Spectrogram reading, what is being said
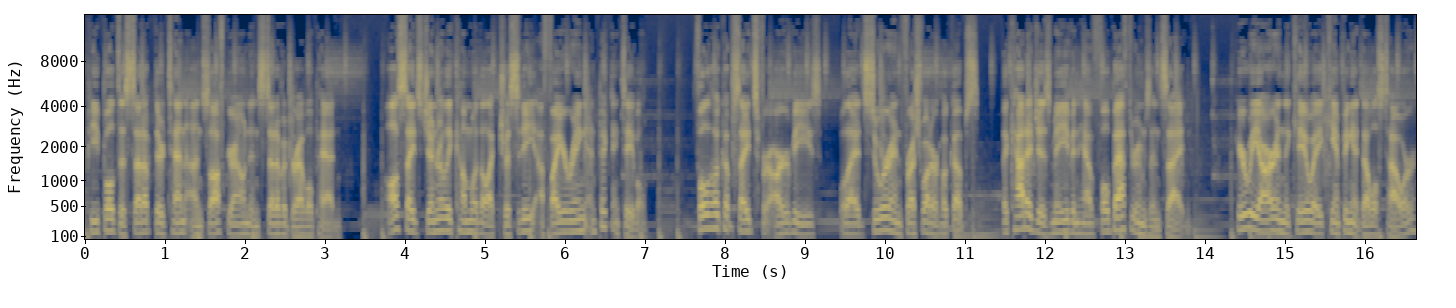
people to set up their tent on soft ground instead of a gravel pad. All sites generally come with electricity, a fire ring, and picnic table. Full hookup sites for RVs will add sewer and freshwater hookups. The cottages may even have full bathrooms inside. Here we are in the KOA camping at Devil's Tower.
